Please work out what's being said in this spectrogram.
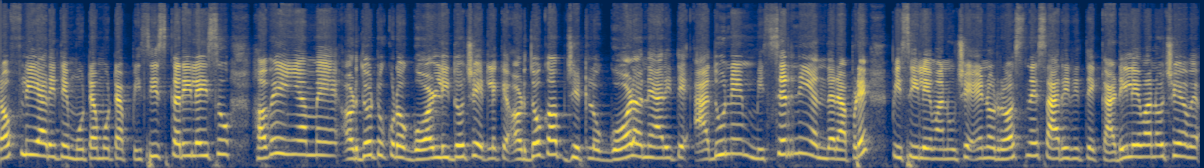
રફલી આ રીતે મોટા મોટા પીસીસ કરી લઈશું. હવે અહીંયા મેં અડધો ટુકડો ગોળ લીધો છે, એટલે કે અડધો કપ જેટલો ગોળ અને આ રીતે આદુને મિક્સરની અંદર આપણે પીસી લેવાનું છે. એનો રસને સારી રીતે કાઢી લેવાનો છે. હવે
